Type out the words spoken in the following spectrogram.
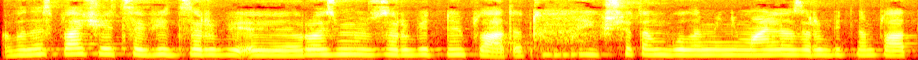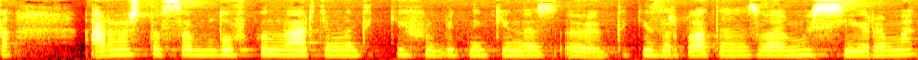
вони сплачуються від е, розміру заробітної плати. Тому якщо там була мінімальна заробітна плата, а решта все було в конверті, ми таких робітників е, такі зарплати називаємо сірими.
